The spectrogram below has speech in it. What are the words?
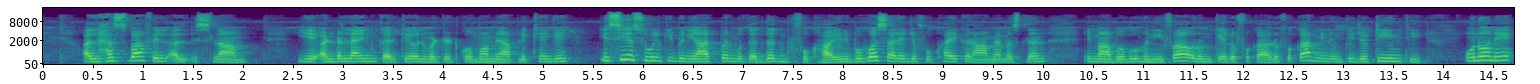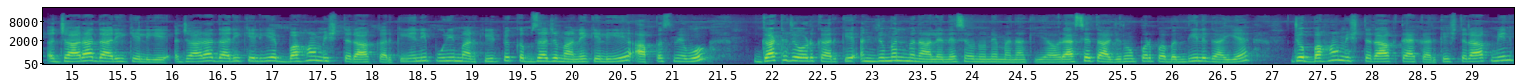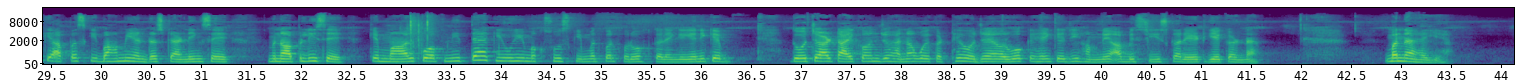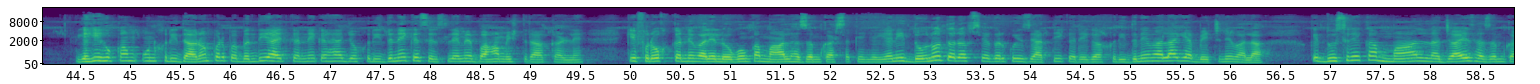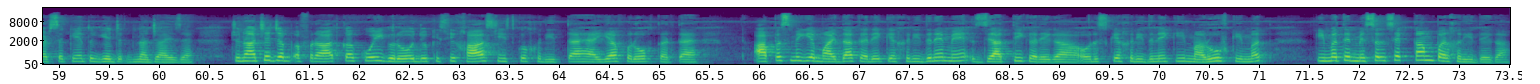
अलहसबा फ़िल इस्लाम ये अंडरलाइन करके इन्वर्टेड कोमा में आप लिखेंगे इसी असूल की बुनियाद पर मुतद फ़ुका यानी बहुत सारे जो फ़ुका कराम है, मसलन इमाम अबू हनीफ़ा और उनके रफ़ा रफ़ा मीन उनकी जो टीम थी, उन्होंने अजारादारी के लिए, अजारादारी के लिए बहम इश्तराक करके, यानी पूरी मार्केट पे कब्ज़ा जमाने के लिए आपस में वो गठ जोड़ करके अंजुमन बना लेने से उन्होंने मना किया और ऐसे ताजरों पर पाबंदी लगाई है, जो बहम इश्तराक तय करके, इश्तराक मीन कि आपस की बाहमी अंडरस्टैंडिंग से मनापली से कि माल को अपनी तय की हुई मखसूस कीमत पर फ़रोख्त करेंगे। यानी कि दो चार टाइकॉन जो है ना, वो इकट्ठे हो जाएँ और वो कहें कि जी, हमने अब इस चीज़ का रेट ये करना है। मना है ये। यही हुक्म उन ख़रीदारों पर पाबंदी आयद करने का है जो ख़रीदने के सिलसिले में बाहम इश्तराक कर लें कि फ़रोख्त करने वाले लोगों का माल हज़म कर सकेंगे। यानी दोनों तरफ़ से अगर कोई ज़्यादती करेगा, ख़रीदने वाला या बेचने वाला, कि दूसरे का माल नाजायज़ हज़म कर सकें तो ये नाजायज़ है। चुनाचे जब अफराद का कोई ग्रोह जो किसी ख़ास चीज़ को ख़रीदता है या फ़रोख्त करता है आपस में यह माहा करे कि ख़रीदने में ज़्यादती करेगा और इसके ख़रीदने की मरूफ कीमत कीमत मिसल से कम पर ख़रीदेगा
